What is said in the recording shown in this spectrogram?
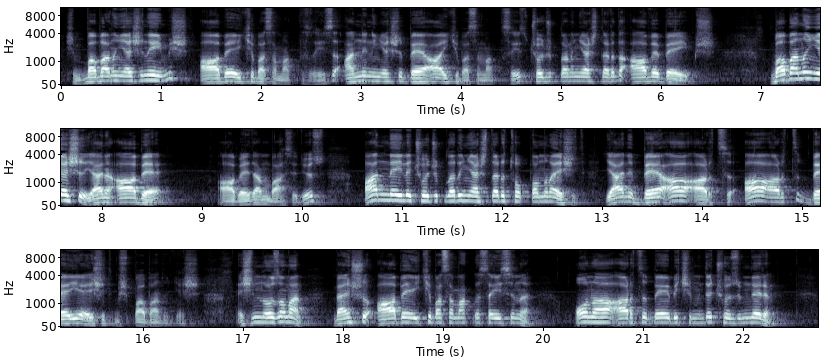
Şimdi babanın yaşı neymiş? AB 2 basamaklı sayısı. Annenin yaşı BA 2 basamaklı sayısı. Çocukların yaşları da A ve B'ymiş. Babanın yaşı yani AB, AB'den bahsediyoruz. Anne ile çocukların yaşları toplamına eşit. Yani BA artı A artı B'ye eşitmiş babanın yaşı. E şimdi o zaman ben şu AB 2 basamaklı sayısını 10A artı B biçiminde çözümlerim.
